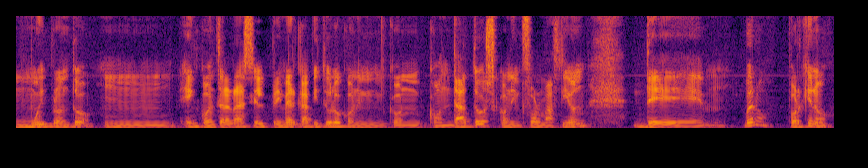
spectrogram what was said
muy pronto mm, encontrarás el primer capítulo con, datos, con información de, bueno, ¿por qué no?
